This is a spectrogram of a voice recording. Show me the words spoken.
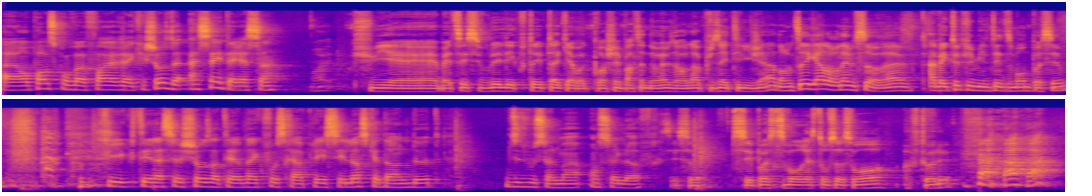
euh, on pense qu'on va faire euh, quelque chose d'assez intéressant. Puis, euh, ben, tu sais, si vous voulez l'écouter, peut-être qu'à votre prochain party de Noël, vous allez l'air plus intelligent. Donc, tu sais, regarde, on aime ça, hein, avec toute l'humilité du monde possible. Puis écoutez, la seule chose en terminant qu'il faut se rappeler, c'est lorsque dans le doute, dites-vous seulement, on se l'offre. C'est ça. Tu sais pas si tu vas au resto ce soir, offre-toi là.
